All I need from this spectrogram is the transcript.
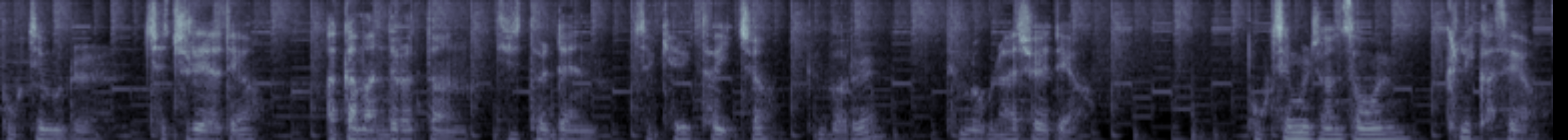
복제물을 제출해야 돼요. 아까 만들었던 디지털된 제 캐릭터 있죠? 그거를 등록을 하셔야 돼요. 복제물 전송을 클릭하세요.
